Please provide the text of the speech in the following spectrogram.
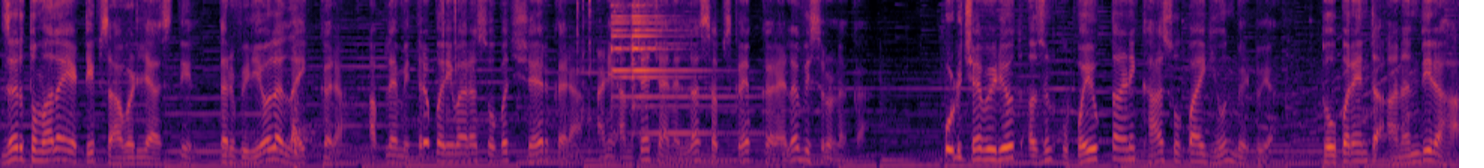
जर तुम्हाला या टिप्स आवडल्या असतील तर व्हिडिओला लाईक करा आपल्या मित्रपरिवारासोबत शेअर करा आणि आमच्या चॅनलला सबस्क्राईब करायला विसरू नका. पुढच्या व्हिडिओत अजून उपयुक्त आणि खास उपाय घेऊन भेटूया. तोपर्यंत आनंदी राहा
